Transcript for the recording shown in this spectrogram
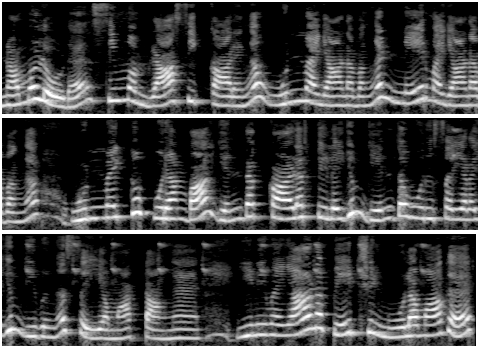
நம்மளோட சிம்மம் ராசிக்காரங்க உண்மையானவங்க நேர்மையானவங்க. உண்மைக்கு புறம்பா எந்த காலத்திலையும் எந்த ஒரு செயலையும் இவங்க செய்ய மாட்டாங்க. இனிமையான பேச்சின் மூலமாக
